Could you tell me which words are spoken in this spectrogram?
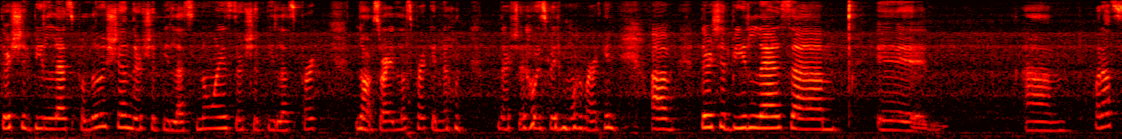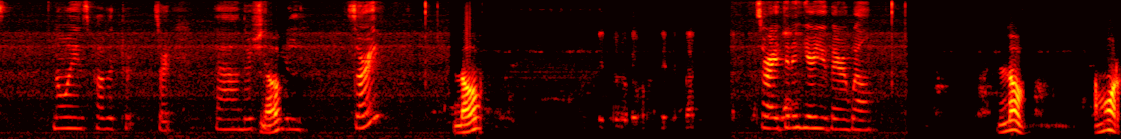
there should be less pollution, there should be less noise, there should be less park. No, sorry, less parking. No, there should always be more parking. Um, there should be less. Um, uh, um, what else? Noise, public. Sorry, uh, there should Love. be. Sorry, No. sorry, I didn't hear you very well. love, amor.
